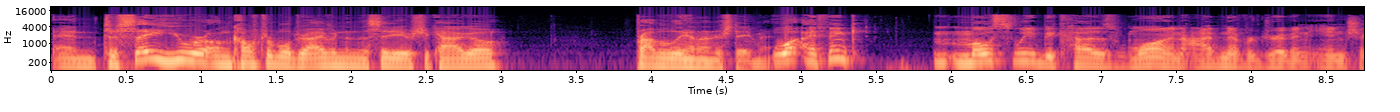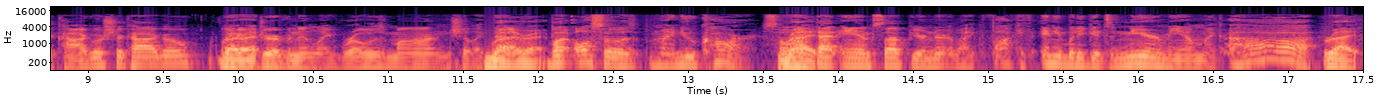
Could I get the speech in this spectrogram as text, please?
and to say you were uncomfortable driving in the city of Chicago, probably an understatement. Well, I think mostly because one, I've never driven in Chicago, Chicago. Like Right, I've driven in like Rosemont and shit like that. right. right. But also my new car, so Right. like that amps up your ner- like fuck. If anybody gets near me, I'm like ah. Right.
